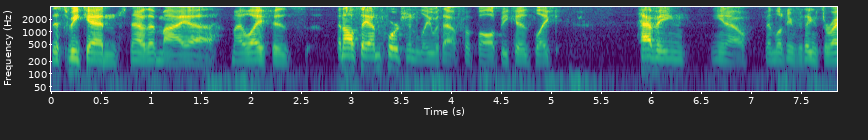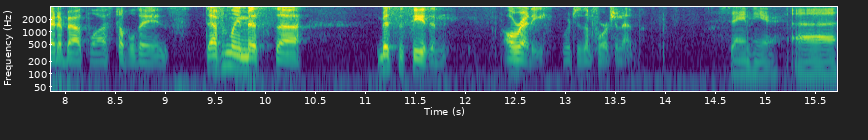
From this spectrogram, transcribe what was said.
this weekend. Now that my uh, my life is, and I'll say unfortunately without football because like having you know, been looking for things to write about the last couple days. Definitely miss uh, miss the season already, which is unfortunate. Same here. Uh,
